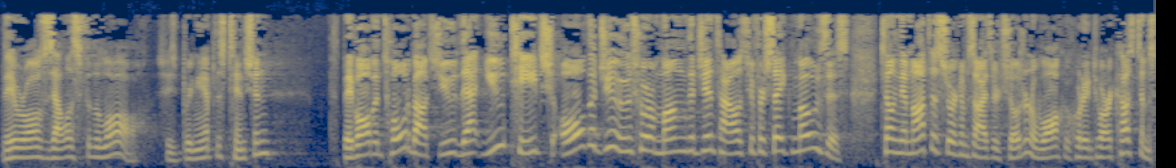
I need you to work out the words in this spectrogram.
They were all zealous for the law. So he's bringing up this tension. They've all been told about you that you teach all the Jews who are among the Gentiles to forsake Moses, telling them not to circumcise their children or walk according to our customs.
